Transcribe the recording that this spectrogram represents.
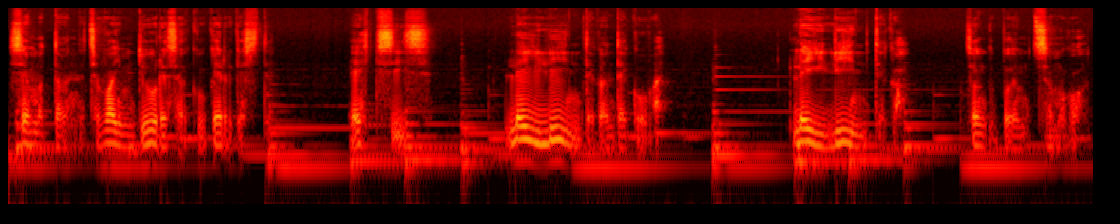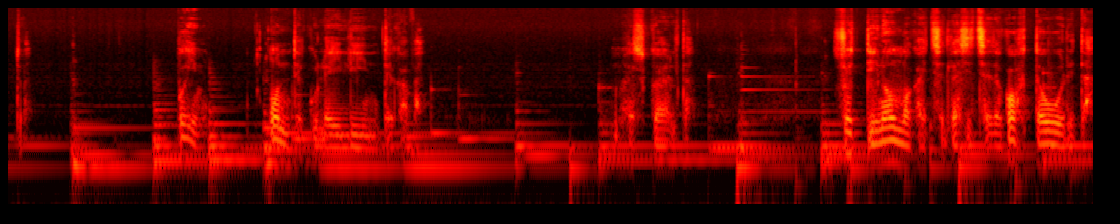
siis ehmatavad need seal vaimude juuresolekul kergesti. ehk siis leiliindega on tegu või? Leiliindega. see ongi põhimõtteliselt sama koht või? põhimõtteliselt on tegu leiliindega või? ma ei oska öelda. Šoti loomakaitsjad lasid seda kohta uurida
